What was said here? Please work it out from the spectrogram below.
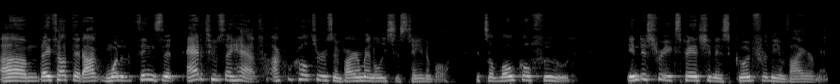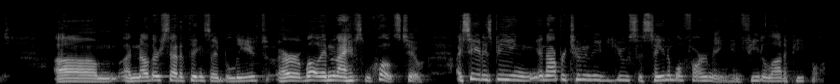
um, they thought that one of the things that attitudes they have, aquaculture is environmentally sustainable. It's a local food. Industry expansion is good for the environment. Um, another set of things I believed, or well, and then I have some quotes too. I see it as being an opportunity to do sustainable farming and feed a lot of people,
